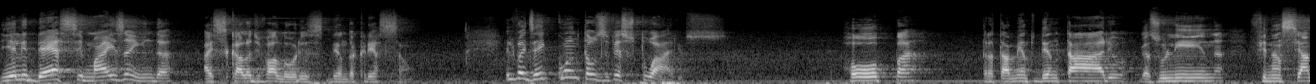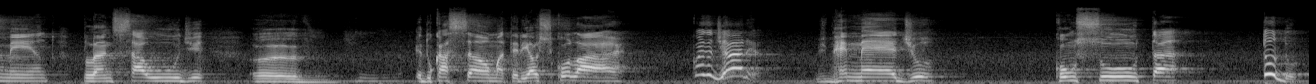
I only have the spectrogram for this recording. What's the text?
E ele desce mais ainda a escala de valores dentro da criação. Ele vai dizer: e quanto aos vestuários? Roupa, tratamento dentário, gasolina, financiamento, plano de saúde, uh, educação, material escolar, coisa diária, remédio, consulta, tudo.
